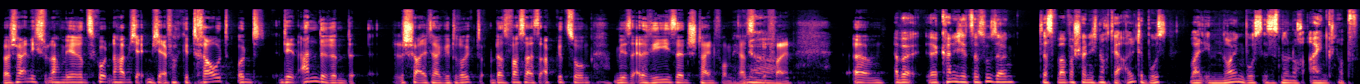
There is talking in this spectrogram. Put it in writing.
Wahrscheinlich schon nach mehreren Sekunden habe ich mich einfach getraut und den anderen Schalter gedrückt und das Wasser ist abgezogen und mir ist ein riesen Stein vom Herzen Ja. gefallen. Ähm, Aber da kann ich jetzt dazu sagen, das war wahrscheinlich noch der alte Bus, weil im neuen Bus ist es nur noch ein Knopf.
